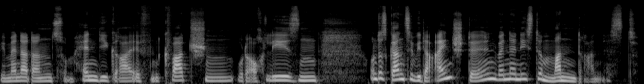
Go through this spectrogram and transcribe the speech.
wie Männer dann zum Handy greifen, quatschen oder auch lesen und das Ganze wieder einstellen, wenn der nächste Mann dran ist.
